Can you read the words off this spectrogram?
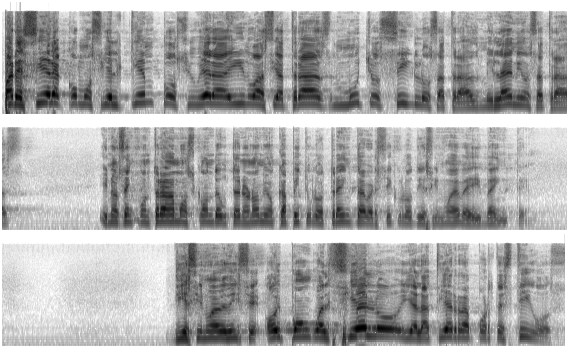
Pareciera como si el tiempo se hubiera ido hacia atrás, muchos siglos atrás, milenios atrás, y nos encontramos con Deuteronomio capítulo 30, versículos 19 y 20. 19 dice, hoy pongo al cielo y a la tierra por testigos.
